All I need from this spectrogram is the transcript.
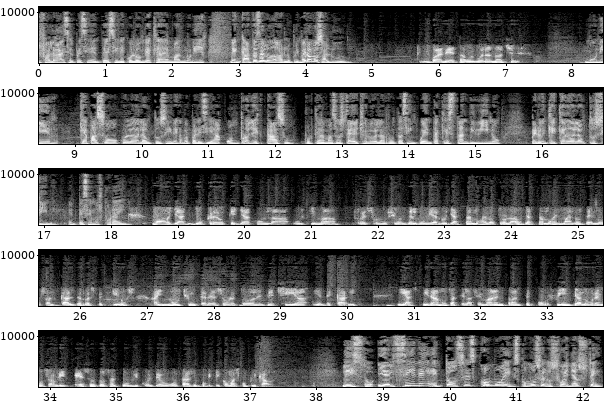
Munir Falá es el presidente de Cine Colombia, que además Munir, me encanta saludarlo. Primero lo saludo. Vanessa, muy buenas noches. Munir, ¿qué pasó con lo del autocine que me parecía un proyectazo? Porque además usted ha hecho lo de la Ruta 50 que es tan divino, pero ¿en qué quedó el autocine? Empecemos por ahí. No, ya yo creo que ya con la última resolución del gobierno ya estamos al otro lado, ya estamos en manos de los alcaldes respectivos. Hay mucho interés sobre todo en el de Chía y el de Cali y aspiramos a que la semana entrante por fin ya logremos abrir esos dos al público. El de Bogotá es un poquitico más complicado. Listo. ¿Y el cine entonces cómo es? ¿Cómo se lo sueña usted?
